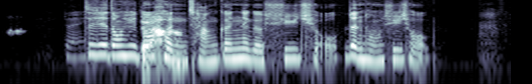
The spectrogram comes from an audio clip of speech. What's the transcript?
对，这些东西都很常跟那个需求认同需求。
